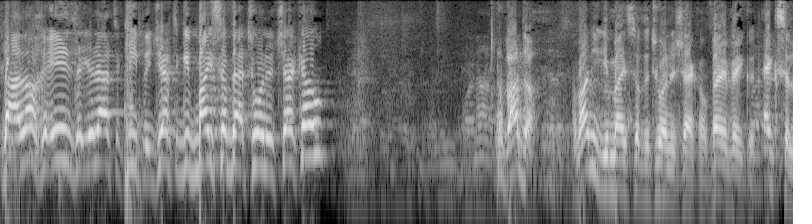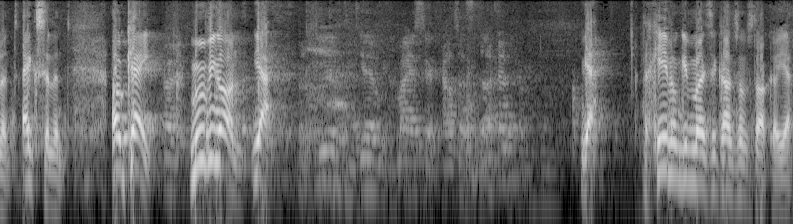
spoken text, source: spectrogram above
The halacha is that you're allowed to keep it. Do you have to give myself that 200 shekel? Avada. Avada, you give myself the 200 shekel. Very, very good. Excellent, excellent. Okay, moving on. Yeah. Yeah. The Chiyuv give Ma'aseh Kansom Staka, yeah.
